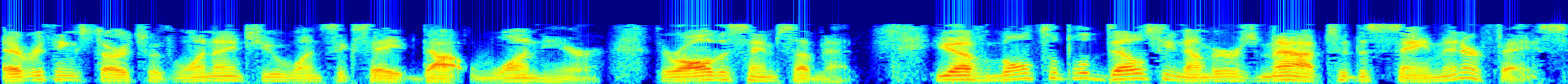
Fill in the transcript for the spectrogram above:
Everything starts with 192.168.1 here. They're all the same subnet. You have multiple DLCI numbers mapped to the same interface.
